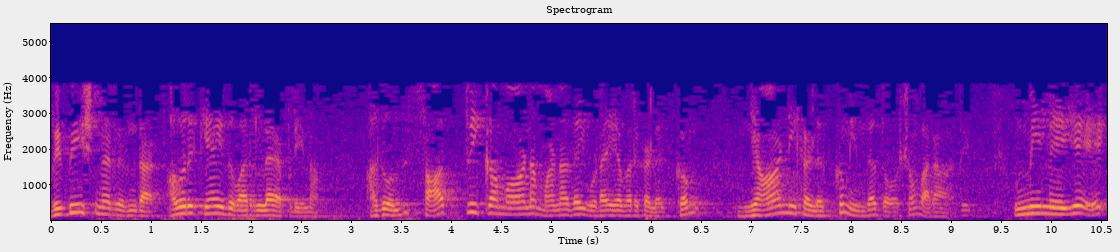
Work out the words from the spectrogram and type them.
விபீஷ்ணர் இருந்தார். அவருக்கு ஏன் இது வரல அப்படின்னா அது வந்து சாத்விகமான மனதை உடையவர்களுக்கும் ஞானிகளுக்கும் இந்த தோஷம் வராது. உண்மையிலேயே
